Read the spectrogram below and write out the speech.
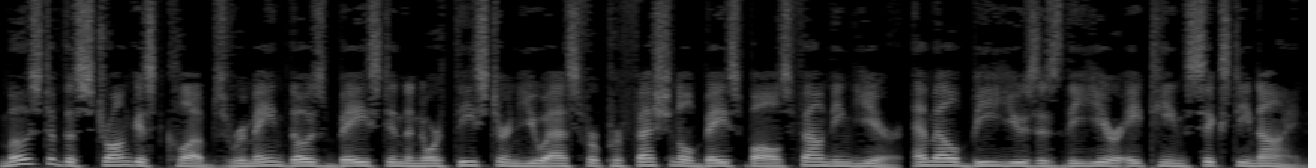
Most of the strongest clubs remained those based in the northeastern U.S. for professional baseball's founding year. MLB uses the year 1869,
